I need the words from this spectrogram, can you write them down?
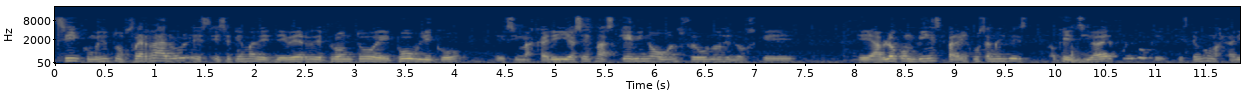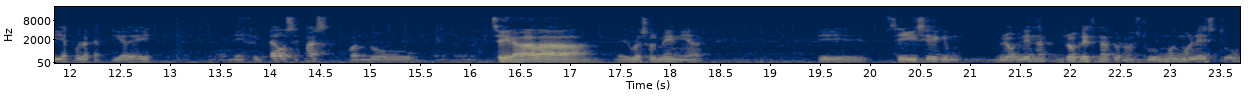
sí, como dices tú, fue raro ese tema de, ver de pronto eh, público eh, sin mascarillas. Es más, Kevin Owens fue uno de los que eh, habló con Vince para que justamente, ok, si va a haber público que, que con mascarillas por la cantidad de, infectados. Es más, cuando se grababa el WrestleMania, eh, se dice que Brock Lesnar, Brock Lesnar estuvo muy molesto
